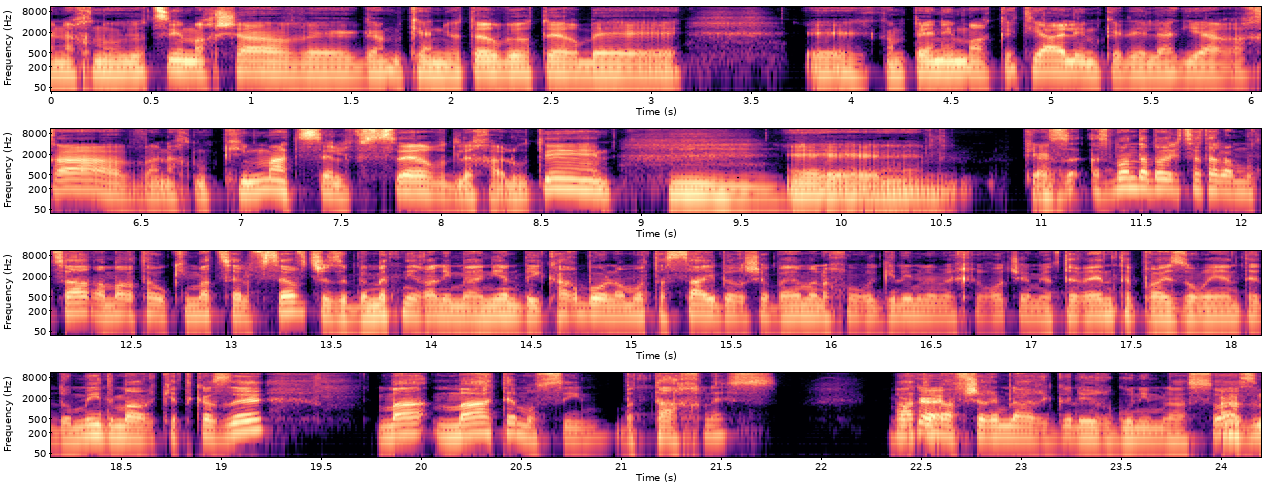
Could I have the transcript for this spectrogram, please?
אנחנו יוצאים עכשיו גם כן יותר ויותר בקמפיינים מרקטיאליים כדי להגיע רחב אנחנו כמעט סלף סרבד לחלוטין. Hmm. אה, כן. אז, אז בוא נדבר קצת על המוצר אמרת הוא כמעט self serve שזה באמת נראה לי מעניין בעיקר בעולמות הסייבר שבהם אנחנו רגילים למכירות שהם יותר enterprise oriented או mid market כזה מה מה אתם עושים בתכלס. מה אתם אוקיי. מאפשרים לארג, לארגונים לעשות. אז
